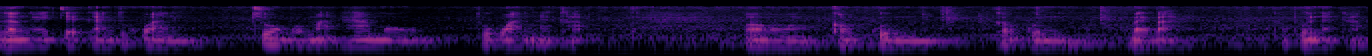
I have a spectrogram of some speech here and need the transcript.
แล้วไงเจอกันทุกวันช่วงประมาณ5โมงทุกวันนะครับก็ขอบคุณบ๊ายบายขอบคุณนะครับ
